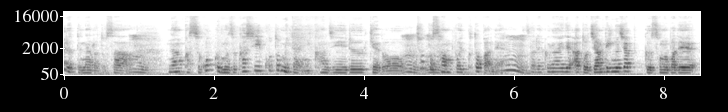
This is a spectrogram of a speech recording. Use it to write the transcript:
えるってなるとさ、なんかすごく難しいことみたいに感じるけど、うんうん。ちょっと散歩行くとかね、うん。それぐらいであとジャンピングジャックその場で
